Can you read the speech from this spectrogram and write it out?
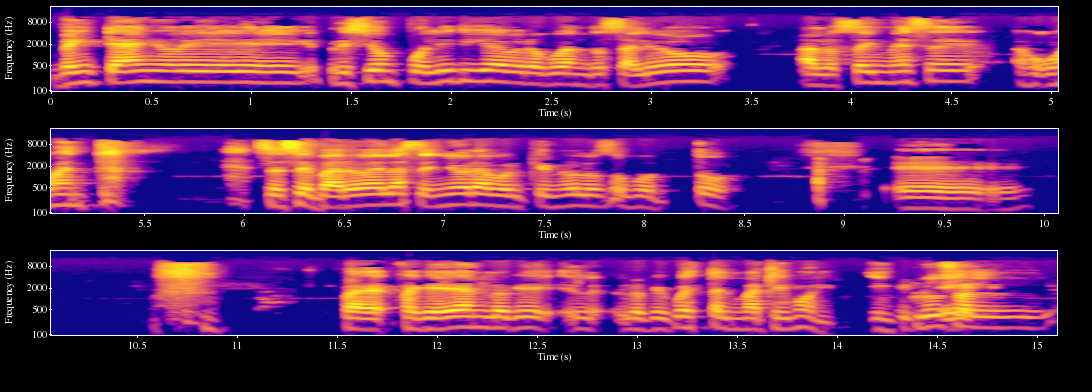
20 años de prisión política, pero cuando salió a los seis meses, aguanta, se separó de la señora porque no lo soportó. Eh, para que vean lo que, lo que cuesta el matrimonio, incluso al,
